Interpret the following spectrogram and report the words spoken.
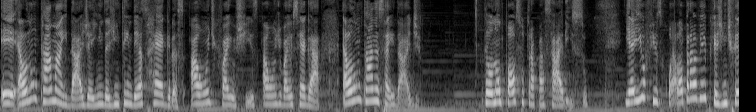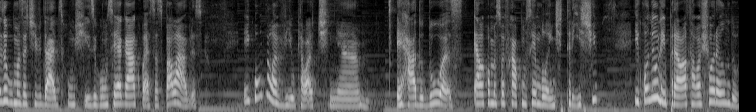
e ela não tá na idade ainda de entender as regras, aonde que vai o X, aonde vai o CH. Ela não tá nessa idade. Então eu não posso ultrapassar isso. E aí eu fiz com ela para ver, porque a gente fez algumas atividades com X e com CH com essas palavras. E quando ela viu que ela tinha errado duas, ela começou a ficar com um semblante triste. E quando eu olhei para ela, ela tava chorando.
